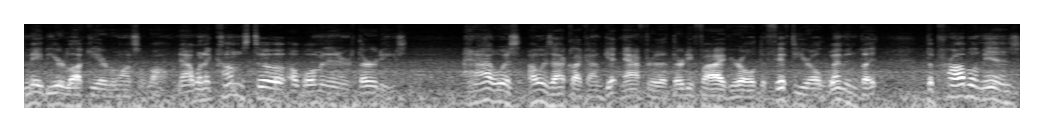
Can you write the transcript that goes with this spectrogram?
maybe you're lucky every once in a while. Now, when it comes to a woman in her 30s, and I always, I always act like I'm getting after the 35 year old, the 50 year old women, but the problem is,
